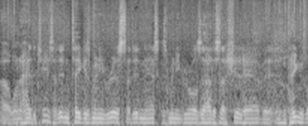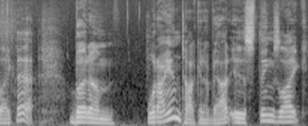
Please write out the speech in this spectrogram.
Uh, when I had the chance, I didn't take as many risks. I didn't ask as many girls out as I should have, and, and things like that. But um, what I am talking about is things like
